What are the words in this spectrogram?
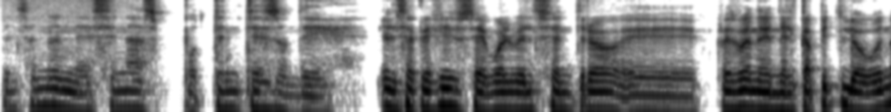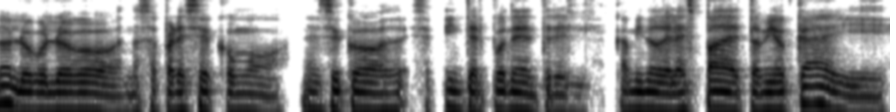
Pensando en escenas potentes donde el sacrificio se vuelve el centro. Eh, pues bueno, en el capítulo 1, luego, luego nos aparece como Nezuko se interpone entre el camino de la espada de Tomioka y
